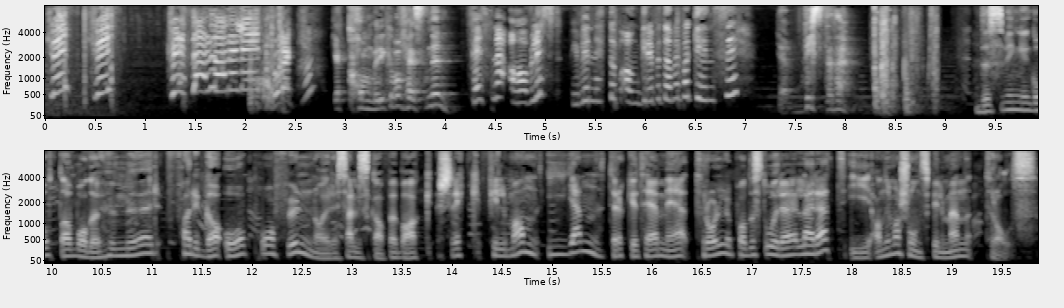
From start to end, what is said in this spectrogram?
Chris! Chris! Chris, er du der, eller? Gå vekk! Jeg kommer ikke på festen din! Festen er avlyst. Vi ble nettopp angrepet av en bergenser. Jeg visste det! Det svinger godt av både humør, farger og påfugl når selskapet bak Shrek-filmene igjen trykker til med troll på det store lerret i animasjonsfilmen Trolls.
